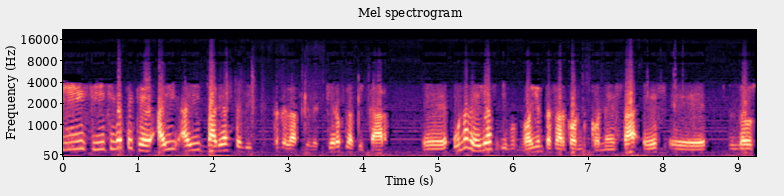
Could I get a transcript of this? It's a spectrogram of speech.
Sí, sí, fíjate que hay, hay varias películas de las que les quiero platicar. Eh, una de ellas, y voy a empezar con, con esta, es eh, los,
